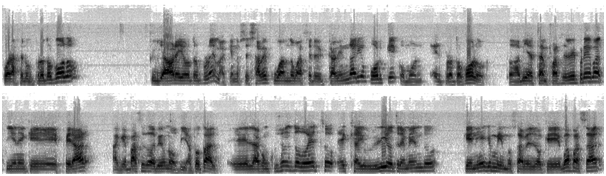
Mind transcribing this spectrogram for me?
por hacer un protocolo y ahora hay otro problema, que no se sabe cuándo va a ser el calendario porque como el protocolo todavía está en fase de prueba, tiene que esperar a que pase todavía unos días. Total, eh, la conclusión de todo esto es que hay un lío tremendo, que ni ellos mismos saben lo que va a pasar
